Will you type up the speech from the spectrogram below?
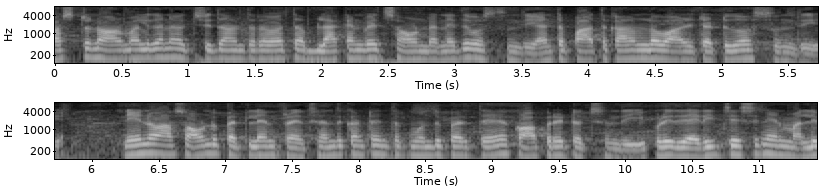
ఫస్ట్ నార్మల్గానే వచ్చి దాని తర్వాత బ్లాక్ అండ్ వైట్ సౌండ్ అనేది వస్తుంది. అంటే పాతకాలంలో వాడేటట్టుగా వస్తుంది. నేను ఆ సౌండ్ పెట్టలేను ఫ్రెండ్స్ ఎందుకంటే ఇంతకు ముందు పెడితే కాపరేట్ వచ్చింది. ఇప్పుడు ఇది ఎడిట్ చేసి నేను మళ్ళీ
